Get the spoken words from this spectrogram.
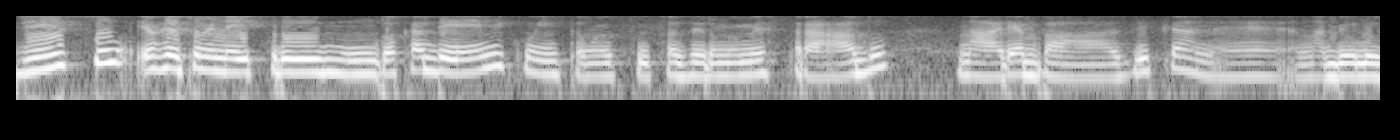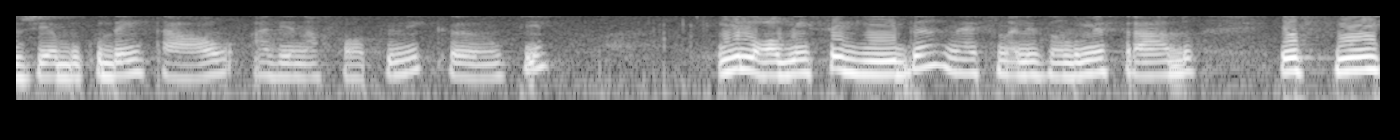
disso, eu retornei para o mundo acadêmico, então eu fui fazer o meu mestrado na área básica, né, na biologia bucodental, ali na FOP Unicamp. E logo em seguida, né, finalizando o mestrado, eu fui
